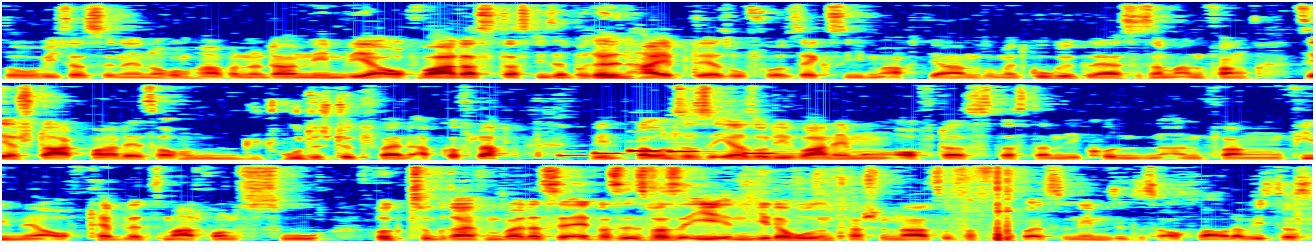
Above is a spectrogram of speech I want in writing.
so wie ich das in Erinnerung habe. Und da nehmen wir auch wahr, dass, dass dieser Brillenhype, der so vor sechs, sieben, acht Jahren so mit Google Glasses am Anfang sehr stark war, der ist auch ein gutes Stück weit abgeflacht. Bei uns ist eher so die Wahrnehmung oft, dass, dass dann die Kunden anfangen, viel mehr auf Tablets, Smartphones zu rückzugreifen, weil das ja etwas ist, was eh in jeder Hosentasche nahezu verfügbar ist. Nehmen Sie das auch wahr oder wie ist das?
